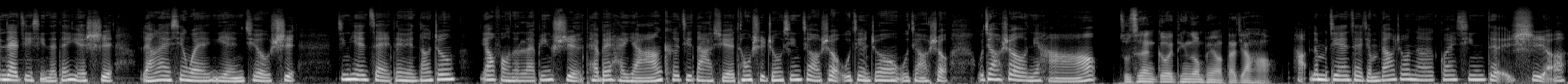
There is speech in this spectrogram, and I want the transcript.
现在进行的单元是两岸新闻研究室。今天在单元当中邀访的来宾是台北海洋科技大学通识中心教授吴建中吴教授。吴教授，你好！主持人、各位听众朋友，大家好。好，那么今天在节目当中呢，关心的是啊，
